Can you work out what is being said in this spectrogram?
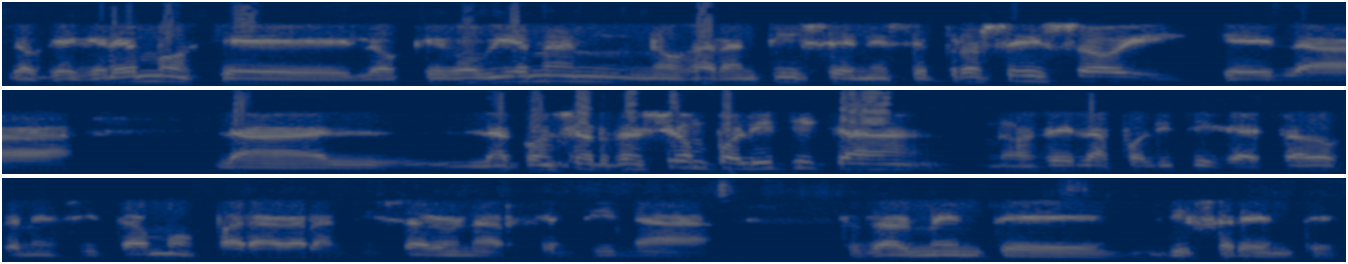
lo que queremos es que los que gobiernan nos garanticen ese proceso y que la, la, concertación política nos dé la política de Estado que necesitamos para garantizar una Argentina totalmente diferente.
